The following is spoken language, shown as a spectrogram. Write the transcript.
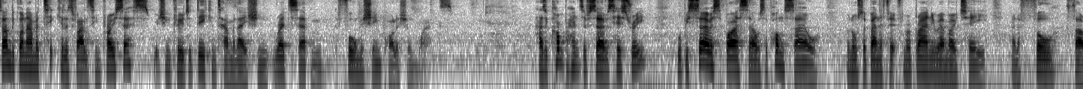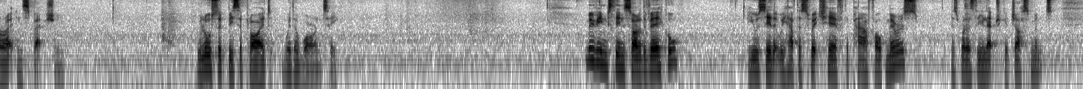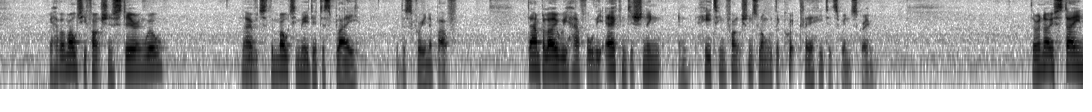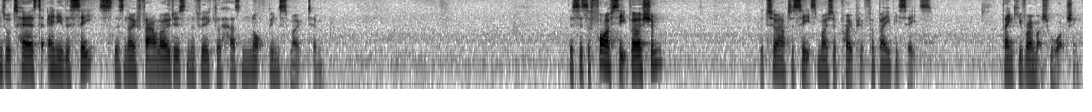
It's undergone our meticulous valeting process, which includes a decontamination, red 7, full machine polish and wax. Has a comprehensive service history, will be serviced by ourselves upon sale and also benefit from a brand new MOT and a full thorough inspection. Will also be supplied with a warranty. Moving to the inside of the vehicle, you will see that we have the switch here for the power fold mirrors, as well as the electric adjustment we have a multi-function steering wheel and over to the multimedia display with the screen above. Down below we have all the air conditioning and heating functions along with the quick clear heated windscreen. There are no stains or tears to any of the seats, there's no foul odours and the vehicle has not been smoked in. This is a five seat version, the two outer seats most appropriate for baby seats. Thank you very much for watching.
